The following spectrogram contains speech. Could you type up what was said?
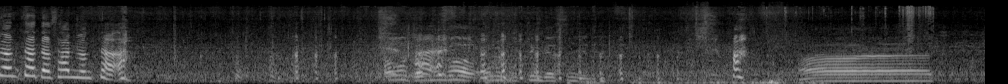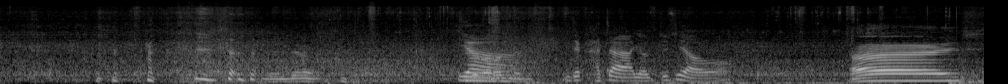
사면타다 사면타 황어 전문가 오늘 입증됐습니다. 아, 참. 네, 이제는 집에 야. 이제 가자 12시야 아이 씨.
